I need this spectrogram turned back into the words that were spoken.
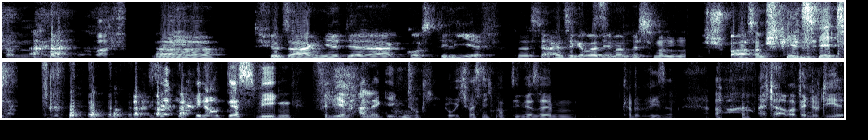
schon mal, aber Äh, ich würde sagen, hier der Kostiljev. Das ist der einzige, bei dem man ein bisschen Spaß am Spiel sieht. Und genau deswegen verlieren alle gegen Tokido. Ich weiß nicht mal, ob die in derselben Kategorie sind. Alter, aber wenn du die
